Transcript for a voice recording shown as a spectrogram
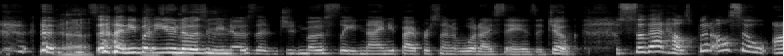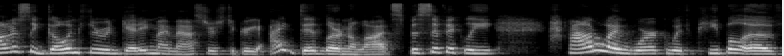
Yeah, so anybody who knows me knows that mostly 95% of what I say is a joke. So that helps. But also honestly going through and getting my master's degree, I did learn a lot. Specifically, how do I work with people of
